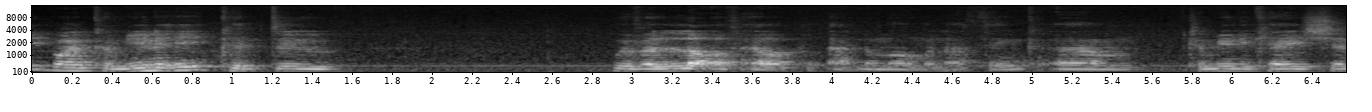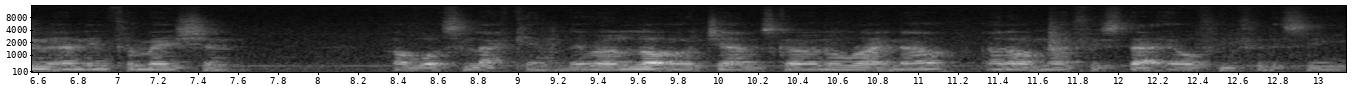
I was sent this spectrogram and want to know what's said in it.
B-boy community could do with a lot of help at the moment I think. Um, communication and information are what's lacking. There are a lot of jams going on right now. I don't know if it's that healthy for the scene.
